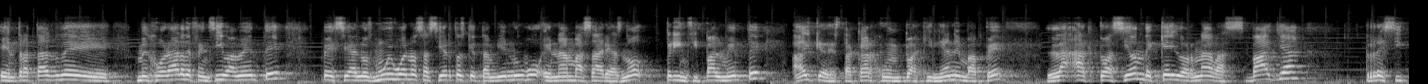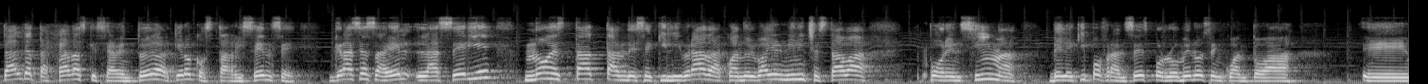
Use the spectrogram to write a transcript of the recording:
en tratar de mejorar defensivamente, pese a los muy buenos aciertos que también hubo en ambas áreas, ¿no? Principalmente hay que destacar junto a Kylian Mbappé la actuación de Keylor Navas. Vaya recital de atajadas que se aventó el arquero costarricense. Gracias a él, la serie no está tan desequilibrada cuando el Bayern Múnich estaba por encima del equipo francés, por lo menos en cuanto a eh,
